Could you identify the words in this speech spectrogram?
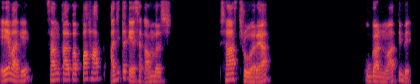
ඒ වගේ සංකල්ප පහක් අජිතකේස කම්බල ශාස්ත්‍රූවරයා උගන්වා තිබේ.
